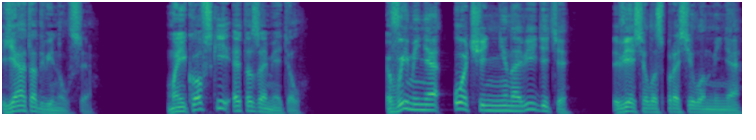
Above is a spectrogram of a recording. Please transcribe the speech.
Я отодвинулся. Маяковский это заметил. «Вы меня очень ненавидите?» — весело спросил он меня.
